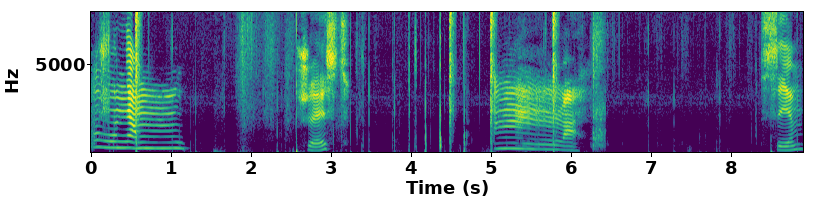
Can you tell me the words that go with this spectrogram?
Ням. Шесть. Семь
